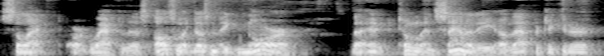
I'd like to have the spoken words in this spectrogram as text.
select or go after this. Also, it doesn't ignore the total insanity of that particular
